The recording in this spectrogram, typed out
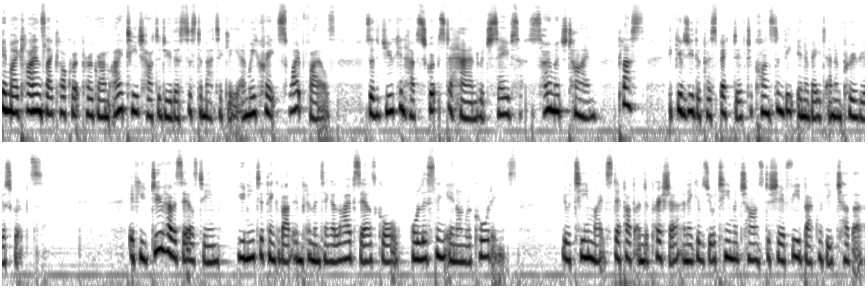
In my Clients Like Clockwork program, I teach how to do this systematically, and we create swipe files so that you can have scripts to hand, which saves so much time. Plus, it gives you the perspective to constantly innovate and improve your scripts. If you do have a sales team, you need to think about implementing a live sales call or listening in on recordings. Your team might step up under pressure, and it gives your team a chance to share feedback with each other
